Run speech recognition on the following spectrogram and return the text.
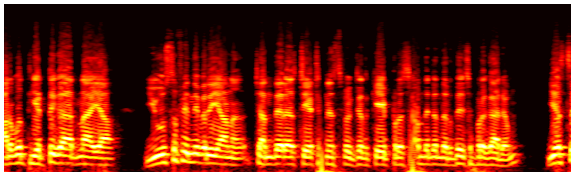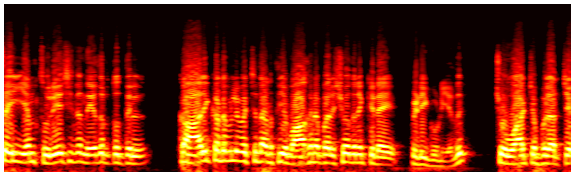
അറുപത്തിയെട്ടുകാരനായ യൂസഫ് എന്നിവരെയാണ് ചന്ദേര സ്റ്റേഷൻ ഇൻസ്പെക്ടർ കെ പ്രശാന്തിന്റെ നിർദ്ദേശപ്രകാരം എസ് ഐ എം സുരേഷിന്റെ നേതൃത്വത്തിൽ കാലിക്കടവിൽ വെച്ച് നടത്തിയ വാഹന പരിശോധനയ്ക്കിടെ പിടികൂടിയത്. ചൊവ്വാഴ്ച പുലർച്ചെ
